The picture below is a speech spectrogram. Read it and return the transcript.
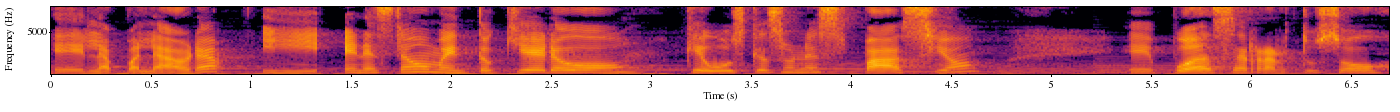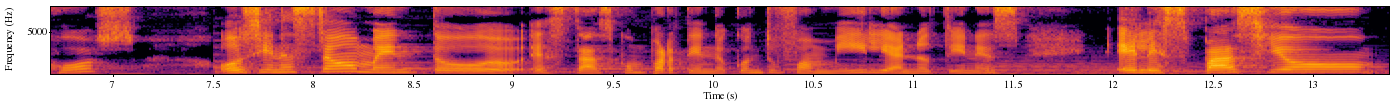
eh, la palabra. Y en este momento quiero que busques un espacio, eh, puedas cerrar tus ojos. O si en este momento estás compartiendo con tu familia, no tienes el espacio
